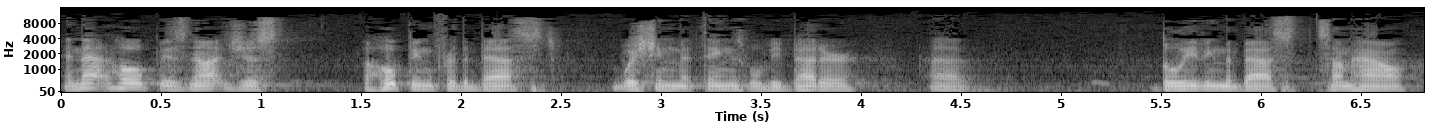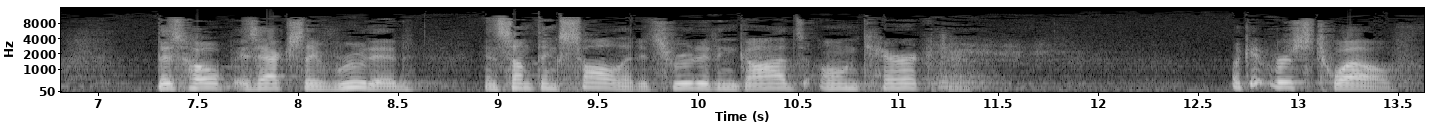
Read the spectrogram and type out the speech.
And that hope is not just hoping for the best, wishing that things will be better, uh, believing the best somehow. This hope is actually rooted in something solid. It's rooted in God's own character. Look at verse 12.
